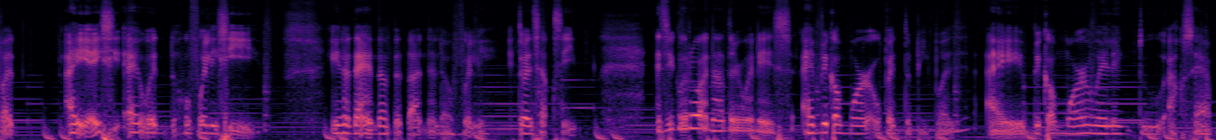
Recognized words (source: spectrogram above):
But I I see I would hopefully see you know the end of the tunnel hopefully it will succeed. And siguro another one is I've become more open to people. I become more willing to accept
